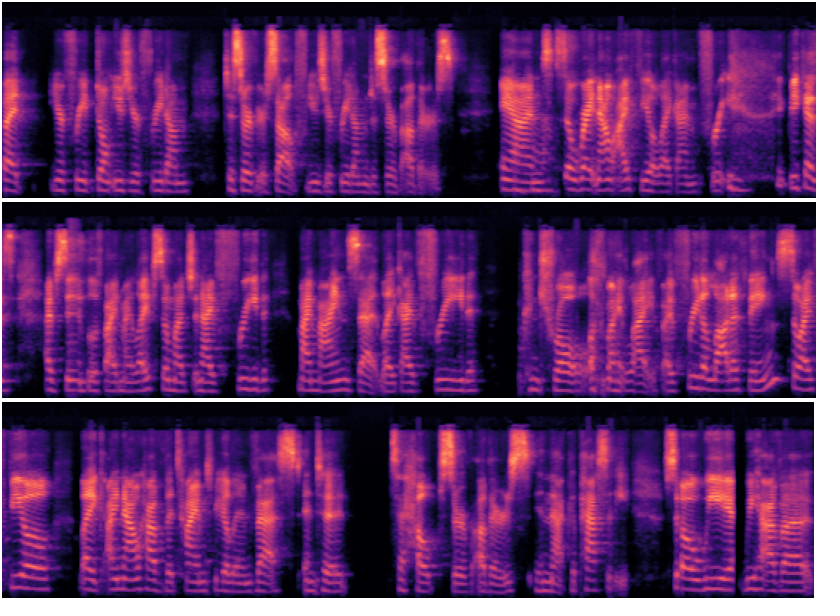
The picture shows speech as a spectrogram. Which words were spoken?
but you're free don't use your freedom to serve yourself, use your freedom to serve others. And mm-hmm. so right now I feel like I'm free because I've simplified my life so much and I've freed my mindset. Like I've freed control of my life. I've freed a lot of things. So I feel like I now have the time to be able to invest and to to help serve others in that capacity. So we we have a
